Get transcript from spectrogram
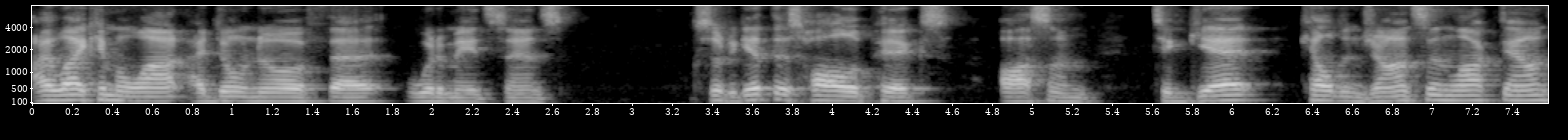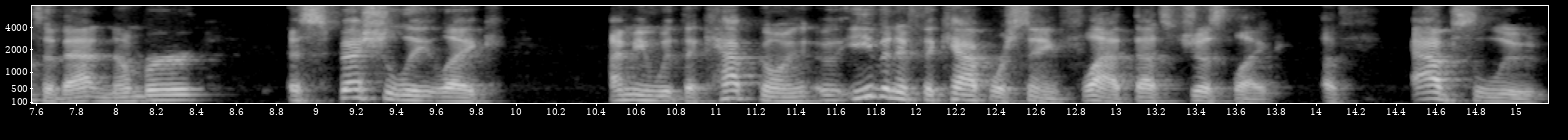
I like him a lot. I don't know if that would have made sense. So to get this haul of picks, awesome. To get Keldon Johnson locked down to that number, especially like, I mean, with the cap going, even if the cap were staying flat, that's just like a absolute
